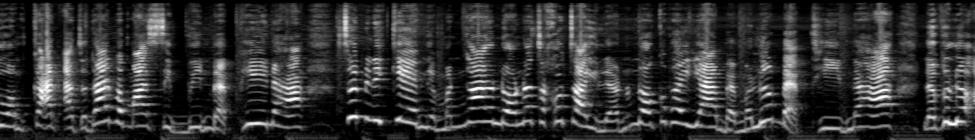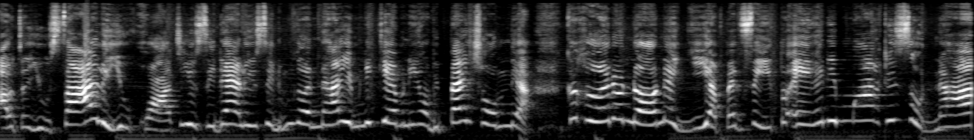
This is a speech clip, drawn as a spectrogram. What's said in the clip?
รวมๆกันอาจจะได้ประมาณ 10 วินแบบพี่นะคะ ซึ่งมินิเกมเนี่ยมันง่ายน้องๆน่าจะเข้าใจอยู่แล้วน้องๆก็พยายามแบบมาเลือกแบบทีมนะคะ แล้วก็เลือกเอาจะอยู่ซ้ายหรืออยู่ขวาจะอยู่สีแดงหรือสีน้ำเงินนะคะอย่างมินิเกมวันนี้ของพี่แป้งชมเนี่ยก็คือให้น้องๆเนี่ยเหยียบเป็นสีตัวเองให้ได้มากที่สุดนะคะ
